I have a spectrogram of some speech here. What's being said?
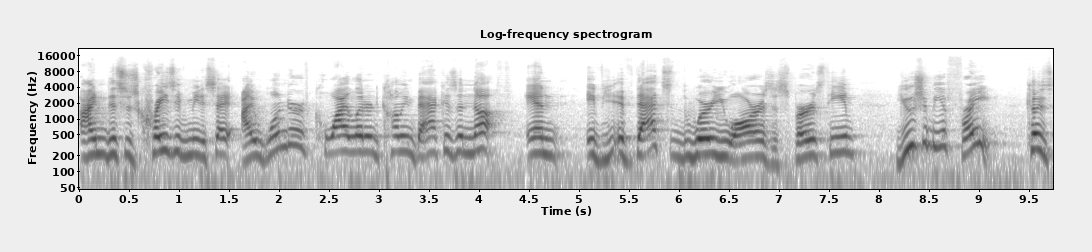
I this is crazy for me to say. I wonder if Kawhi Leonard coming back is enough. And if you, if that's where you are as a Spurs team, you should be afraid because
